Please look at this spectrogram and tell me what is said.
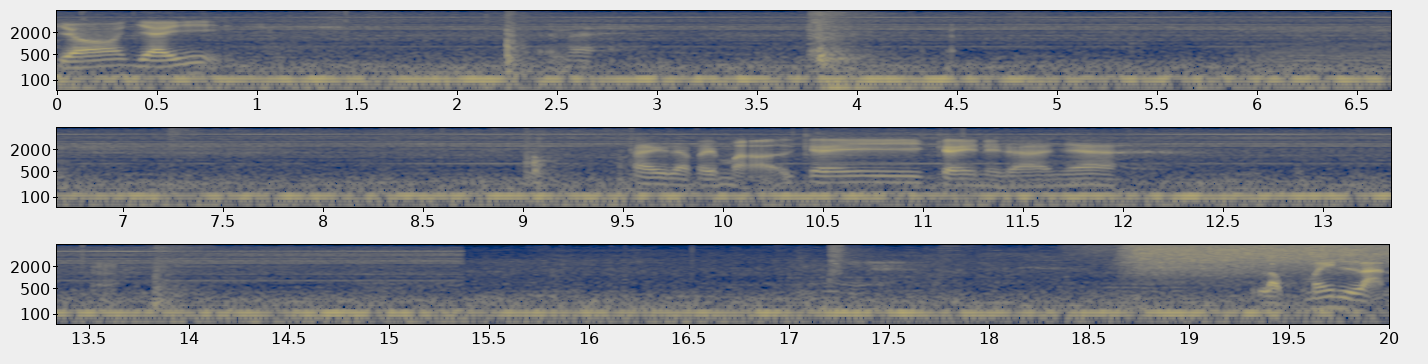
Gió giấy. Đây này. hay là phải mở cái cây này ra nha. Lọc máy lạnh.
